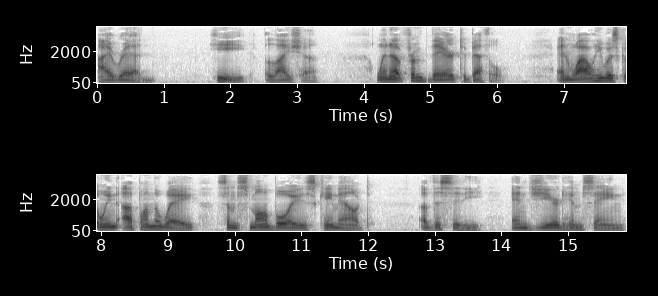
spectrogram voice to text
I read, He, Elisha, went up from there to Bethel and while he was going up on the way, some small boys came out of the city and jeered him, saying,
